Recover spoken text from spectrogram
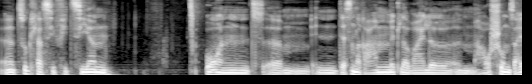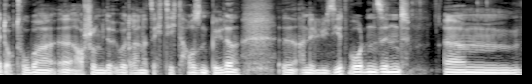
äh, äh, zu klassifizieren und ähm, in dessen Rahmen mittlerweile ähm, auch schon seit Oktober äh, auch schon wieder über 360.000 Bilder äh, analysiert worden sind. Ähm,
